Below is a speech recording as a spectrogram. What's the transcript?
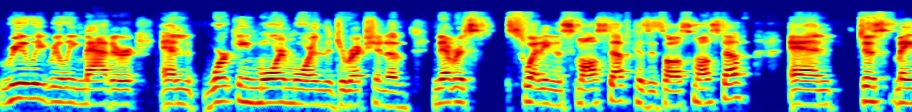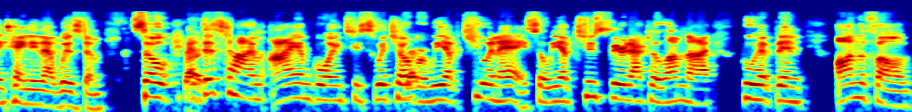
really, really matter and working more and more in the direction of never sweating the small stuff because it's all small stuff and just maintaining that wisdom. So at this time, I am going to switch over. Right. We have Q and A. So we have two Spirit Actor alumni who have been on the phone.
